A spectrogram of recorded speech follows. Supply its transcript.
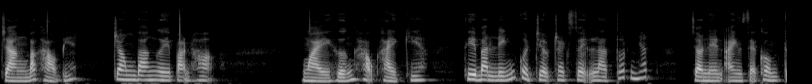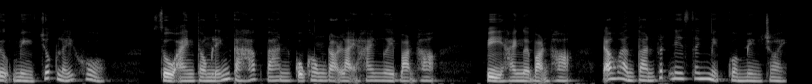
Trang Bắc Hào biết, trong ba người bọn họ, ngoài hướng hạo khải kia, thì bản lĩnh của Triệu Trạch Duệ là tốt nhất, cho nên anh sẽ không tự mình chuốc lấy khổ. Dù anh thống lĩnh cả hắc ban cũng không đọ lại hai người bọn họ, vì hai người bọn họ đã hoàn toàn vứt đi sinh mệnh của mình rồi.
